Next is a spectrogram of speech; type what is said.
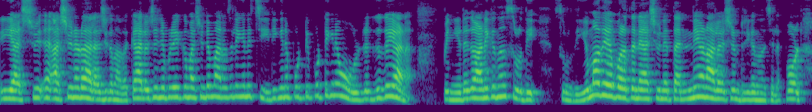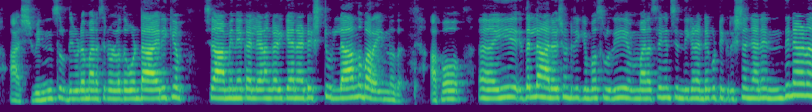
ഈ അശ്വി അശ്വിനോട് ആലോചിക്കുന്നത്. അതൊക്കെ ആലോചിച്ച് കഴിഞ്ഞപ്പോഴേക്കും അശ്വിന്റെ മനസ്സിൽ ഇങ്ങനെ ചിരി ഇങ്ങനെ പൊട്ടി പൊട്ടി ഇങ്ങനെ ഒഴുകുകയാണ്. പിന്നീട് കാണിക്കുന്നത് ശ്രുതി. ശ്രുതിയും അതേപോലെ തന്നെ അശ്വിനെ തന്നെയാണ് ആലോചിച്ചുകൊണ്ടിരിക്കുന്നത്. ചിലപ്പോൾ അശ്വിൻ ശ്രുതിയുടെ മനസ്സിലുള്ളത് കൊണ്ടായിരിക്കും ശ്യാമിനെ കല്യാണം കഴിക്കാനായിട്ട് ഇഷ്ടമില്ല എന്ന് പറയുന്നത് അപ്പോൾ ഈ ഇതെല്ലാം ആലോചിച്ചുകൊണ്ടിരിക്കുമ്പോൾ ശ്രുതി മനസ്സിലിങ്ങനെ ചിന്തിക്കണം എന്റെ കുട്ടി കൃഷ്ണൻ ഞാൻ എന്തിനാണ്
